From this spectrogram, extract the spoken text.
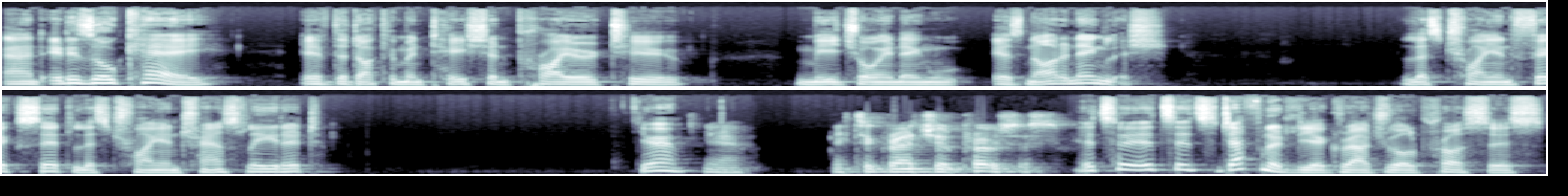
And it is okay if the documentation prior to me joining is not in English. Let's try and fix it. Let's try and translate it. Yeah. Yeah. It's a gradual process. It's a, it's it's definitely a gradual process.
